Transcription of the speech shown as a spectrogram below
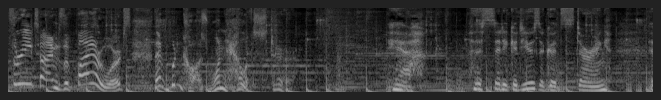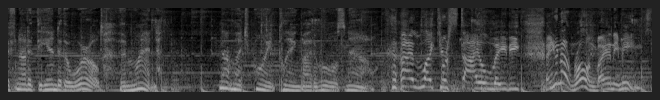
Three times the fireworks? That would cause one hell of a stir. Yeah, this city could use a good stirring. If not at the end of the world, then when? Not much point playing by the rules now. I like your style, lady. And you're not wrong by any means.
